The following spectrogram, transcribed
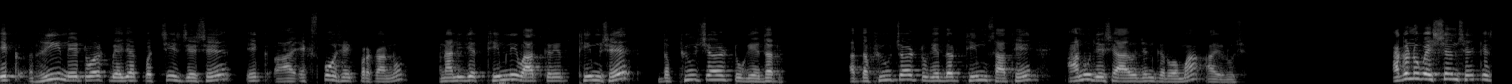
એક રીનેટવર્ક બે હજાર પચીસ જે છે, એક એક્સપો છે એક પ્રકારનો, અને આની જે થીમની વાત કરીએ તો થીમ છે ધ ફ્યુચર ટુગેધર આ ધ ફ્યુચર ટુગેધર થીમ સાથે આનું જે છે આયોજન કરવામાં આવેલું છે. આગળનો ક્વેશ્ચન છે કે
